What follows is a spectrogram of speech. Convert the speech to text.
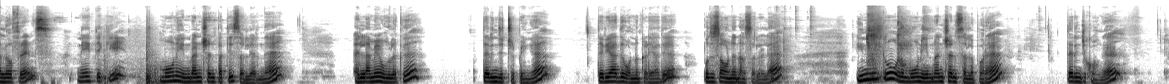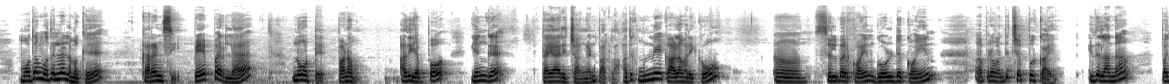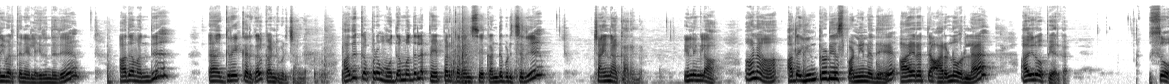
Hello friends நேற்றுக்கு மூணு invention பற்றி சொல்லியிருந்தேன். எல்லாமே உங்களுக்கு தெரிஞ்சிட்ருப்பீங்க. தெரியாது ஒன்றும் கிடையாது. புதுசாக ஒன்றும் நான் சொல்லலை. இன்றைக்கும் ஒரு மூணு இன்வென்ஷன் சொல்ல போகிறேன் தெரிஞ்சுக்கோங்க. முத முதல்ல நமக்கு கரன்சி பேப்பரில் நோட்டு பணம். அது எப்போ எங்கே தயாரித்தாங்கன்னு பார்க்கலாம். அதுக்கு முன்னே காலம் வரைக்கும் சில்வர் காயின் கோல்டு காயின் அப்புறம் வந்து செப்பு காயின் இதெல்லாம் தான் பரிவர்த்தனையில் இருந்தது. அதை வந்து கிரேக்கர்கள் கண்டுபிடிச்சாங்க. அதுக்கப்புறம் முத முதல்ல பேப்பர் கரன்சியை கண்டுபிடிச்சது சைனாக்காரங்க. இல்லைங்களா? ஆனால் அதை இன்ட்ரொடியூஸ் பண்ணினது ஆயிரத்து அறநூறில் ஐரோப்பியர்கள். ஸோ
